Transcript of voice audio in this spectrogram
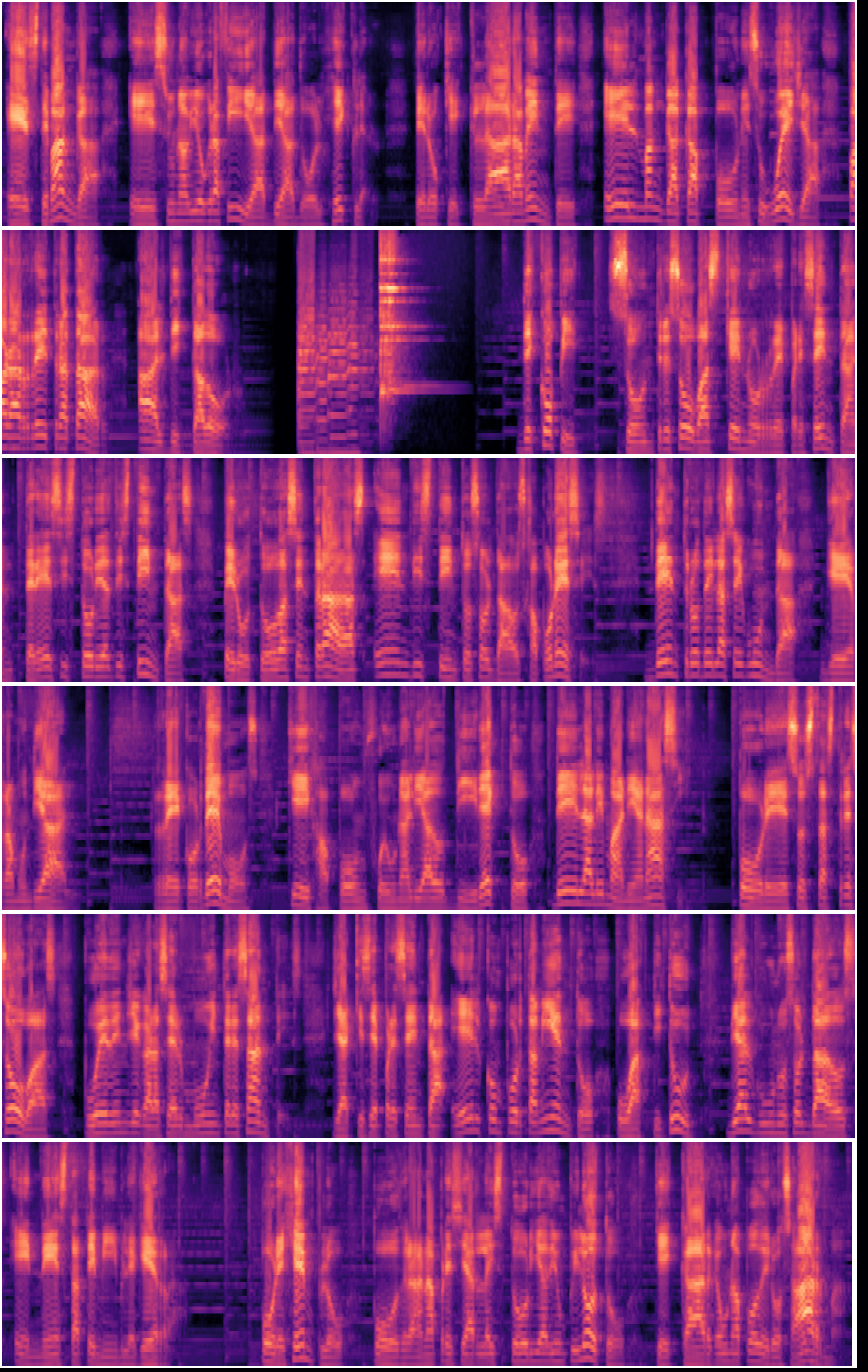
Este manga es una biografía de Adolf Hitler, pero que claramente el mangaka pone su huella para retratar al dictador. The Copy son tres ovas que nos representan tres historias distintas, pero todas centradas en distintos soldados japoneses, dentro de la Segunda Guerra Mundial. Recordemos que Japón fue un aliado directo de la Alemania nazi. Por eso estas tres ovas pueden llegar a ser muy interesantes, ya que se presenta el comportamiento o actitud de algunos soldados en esta temible guerra. Por ejemplo, podrán apreciar la historia de un piloto que carga una poderosa arma,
